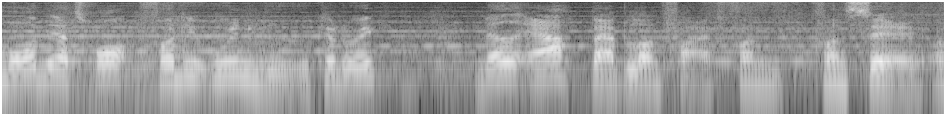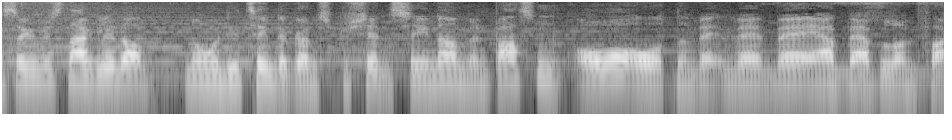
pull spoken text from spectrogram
Morten, jeg tror, for de uindvidede, kan du ikke? Hvad er Babylon 5 for en, for en serie? Og så kan vi snakke lidt om nogle af de ting, der gør den specielt senere, men bare sådan overordnet, hvad, hvad, hvad er Babylon 5?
